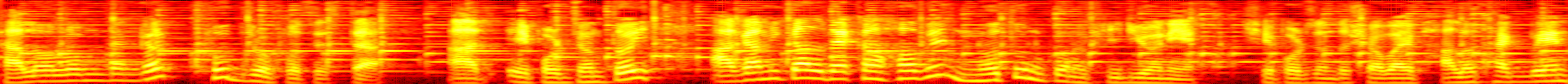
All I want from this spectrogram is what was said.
হ্যালো আলমডাঙ্গার ক্ষুদ্র প্রচেষ্টা। আজ এ পর্যন্তই। আগামীকাল দেখা হবে নতুন কোনো ভিডিও নিয়ে। সে পর্যন্ত সবাই ভালো থাকবেন,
